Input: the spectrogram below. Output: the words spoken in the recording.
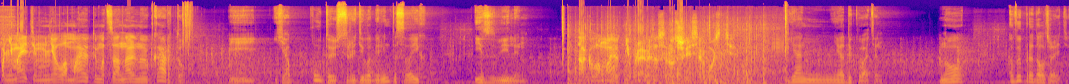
Понимаете, мне ломают эмоциональную карту. И я путаюсь среди лабиринта своих извилин. Так ломают неправильно сросшиеся кости. Я неадекватен. Но вы продолжайте.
